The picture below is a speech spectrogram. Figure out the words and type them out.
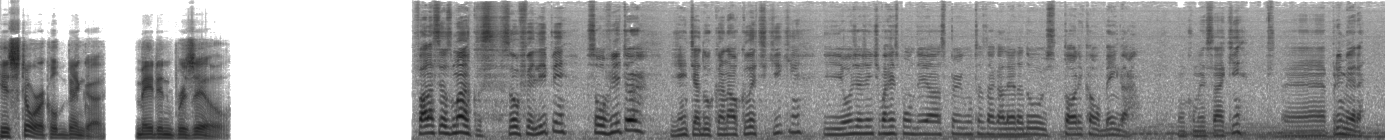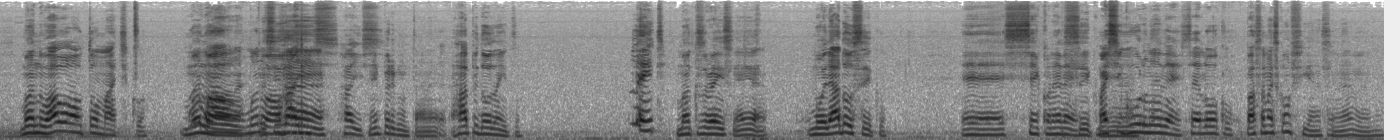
Historical Benga, made in Brazil. Fala seus mancos, sou o Felipe, Sou o Vitor a gente é do canal Clutch Kick. e hoje a gente vai responder as perguntas da galera do Historical Benga. Vamos começar aqui? É, primeira, manual ou automático? Manual, né? manual, raiz, raiz. Nem perguntar, né? Rápido ou lento? Lento. Mancos Racing, aí é. Molhado ou seco? É seco, né, velho? Seco, Mais né? seguro, né, velho? Você é louco. Passa mais confiança, né, mano?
